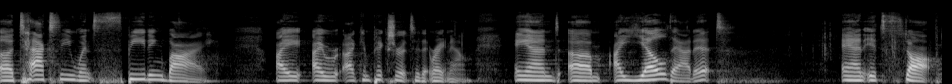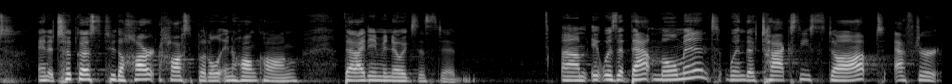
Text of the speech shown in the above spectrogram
a taxi went speeding by. I, I, I can picture it today, right now. And um, I yelled at it, and it stopped. And it took us to the Heart Hospital in Hong Kong that I didn't even know existed. Um, it was at that moment when the taxi stopped after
